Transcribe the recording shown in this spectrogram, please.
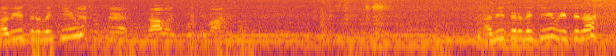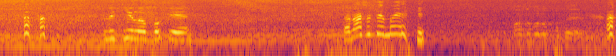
а вітер летів. Є, щоб не дало. А вітер летів і піна летіла в боки. Та нащо ти ми? Можна було ходити.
